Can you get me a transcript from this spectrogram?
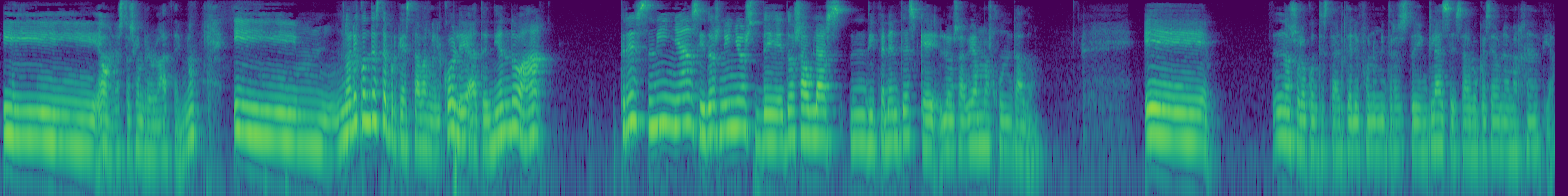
Y bueno, esto siempre lo hacen, ¿no? Y no le contesté porque estaba en el cole atendiendo a tres niñas y dos niños de dos aulas diferentes que los habíamos juntado. Eh, no suelo contestar el teléfono mientras estoy en clase, salvo que sea una emergencia.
